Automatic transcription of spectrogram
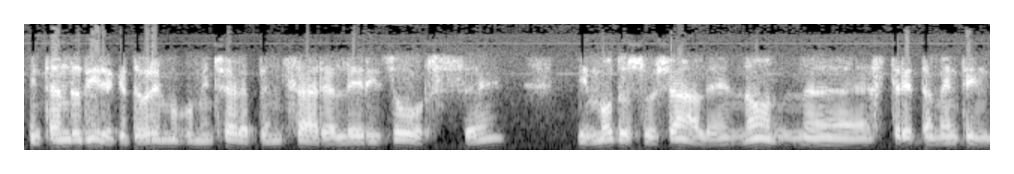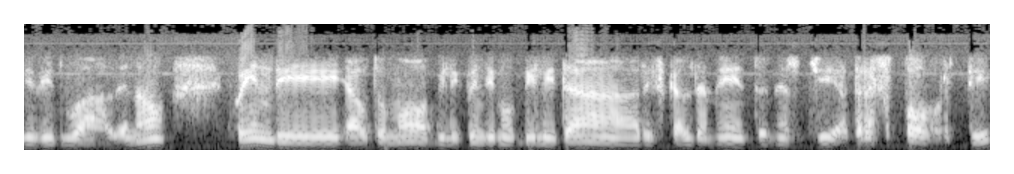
Intendo dire che dovremmo cominciare a pensare alle risorse in modo sociale, non eh, strettamente individuale. No? Quindi automobili, quindi mobilità, riscaldamento, energia, trasporti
